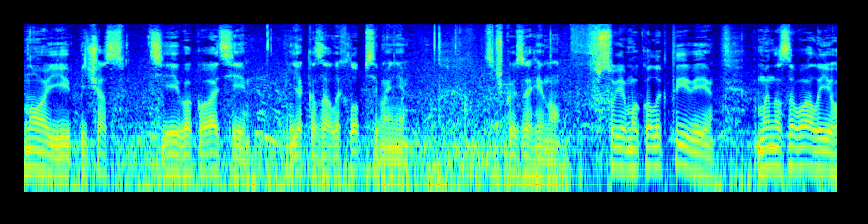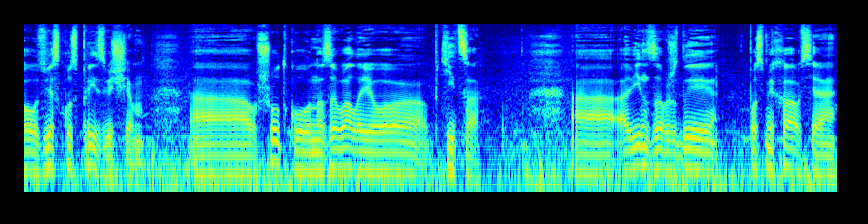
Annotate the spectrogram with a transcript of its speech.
Ну і під час цієї евакуації, як казали хлопці мені, Сашко загинув. В своєму колективі ми називали його у зв'язку з прізвищем. В шутку називали його птіця. А він завжди посміхався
